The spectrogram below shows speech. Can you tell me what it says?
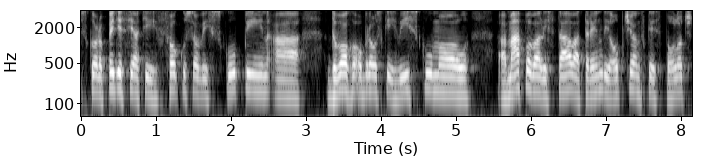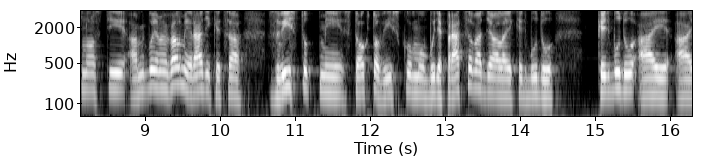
skoro 50 fokusových skupín a dvoch obrovských výskumov mapovali stav a trendy občianskej spoločnosti a my budeme veľmi radi, keď sa s výstupmi z tohto výskumu bude pracovať ďalej, keď budú keď budú aj, aj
